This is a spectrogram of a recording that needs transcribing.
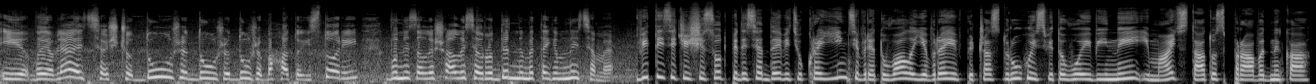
І виявляється, що дуже, дуже, дуже багато історій вони залишалися родинними таємницями. 2659 українців рятували євреїв під час Другої світової війни і мають статус праведника.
